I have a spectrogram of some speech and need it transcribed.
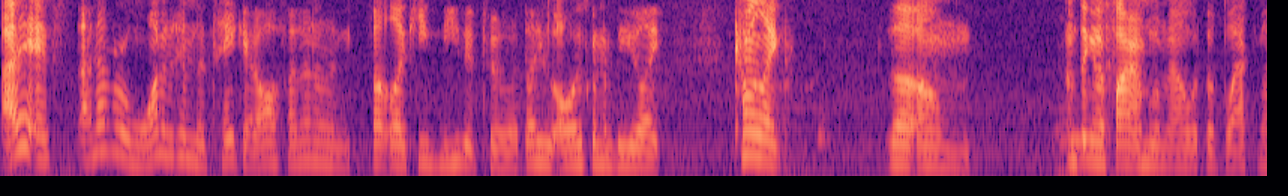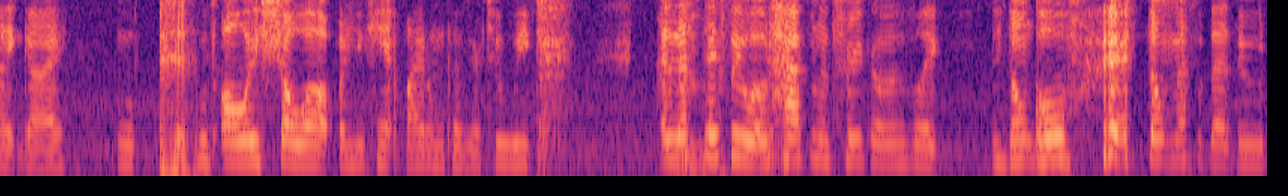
I. Ex- I never wanted him to take it off. I never felt like he needed to. I thought he was always gonna be like, kind of like the um. I'm thinking of Fire Emblem now with the Black Knight guy who's always show up and you can't fight him because you're too weak. and that's Hmm. basically what would happen to Toriko. Is like, you don't go over there. Don't mess with that dude.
